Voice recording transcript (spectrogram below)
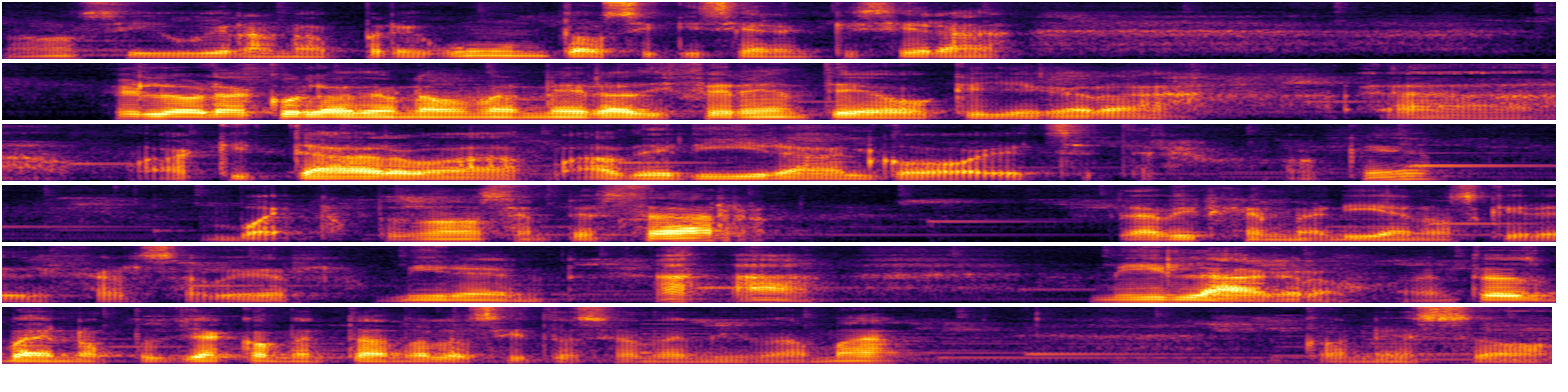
¿no? Si hubiera una pregunta o si quisieran quisiera el oráculo de una manera diferente o que llegara a, quitar o a, adherir algo, etcétera. ¿Ok? Bueno, pues vamos a empezar. La Virgen María nos quiere dejar saber. Miren, milagro. Entonces, bueno, pues ya comentando la situación de mi mamá, con eso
